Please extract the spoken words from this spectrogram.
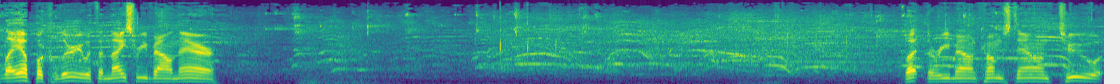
Layup, but Kaliri with a nice rebound there. But the rebound comes down to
